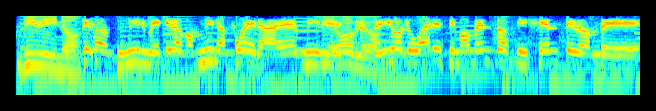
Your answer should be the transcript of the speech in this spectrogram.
Divino. Quedo con mil, me quedo con mil afuera, eh, miles. Sí, obvio. Pero te digo lugares y momentos y gente donde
